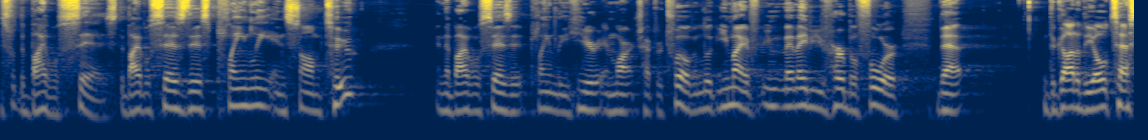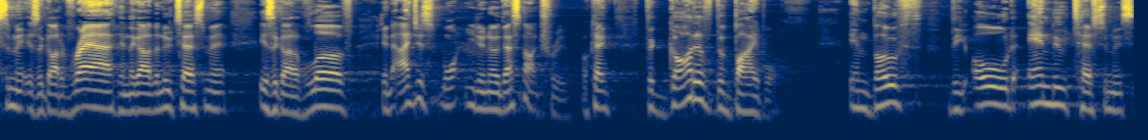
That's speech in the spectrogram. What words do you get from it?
That's what the Bible says. The Bible says this plainly in Psalm 2, and the Bible says it plainly here in Mark chapter 12. And look, you might have, maybe you've heard before that the God of the Old Testament is a God of wrath, and the God of the New Testament is a God of love. And I just want you to know that's not true, okay? The God of the Bible in both the Old and New Testaments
